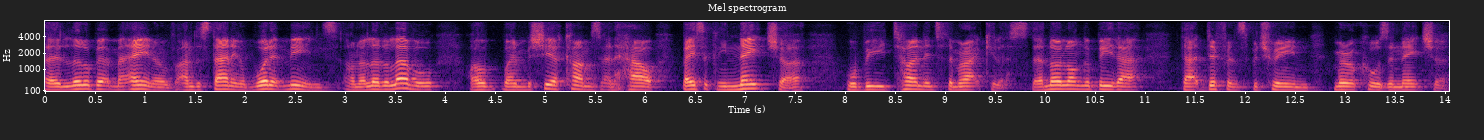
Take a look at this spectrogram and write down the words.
a little bit ma'ain of understanding of what it means on a little level of when Mashiach comes and how basically nature will be turned into the miraculous. There'll no longer be that that difference between miracles and nature.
